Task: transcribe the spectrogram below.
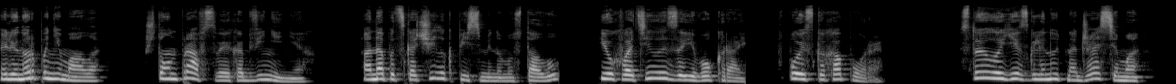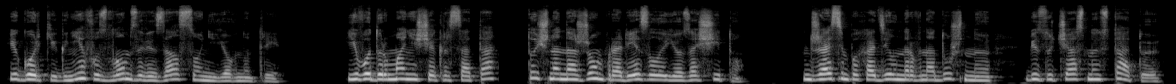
Эленор понимала, что он прав в своих обвинениях. Она подскочила к письменному столу и ухватилась за его край, в поисках опоры. Стоило ей взглянуть на Джасима, и горький гнев узлом завязался у нее внутри. Его дурманящая красота точно ножом прорезала ее защиту. Джасим походил на равнодушную, безучастную статую,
